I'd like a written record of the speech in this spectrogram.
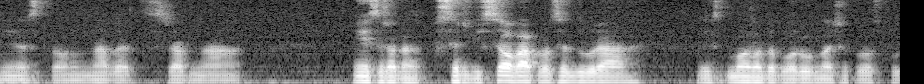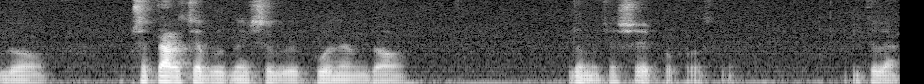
Nie jest to nawet żadna, nie jest to żadna serwisowa procedura. Jest, można to porównać po prostu do przetarcia brudnej szyby płynem do, do mycia szyb po prostu. I tyle.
